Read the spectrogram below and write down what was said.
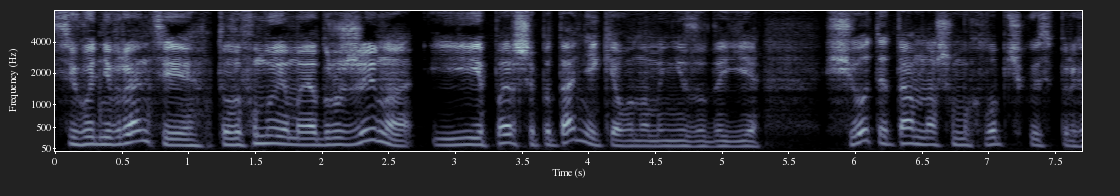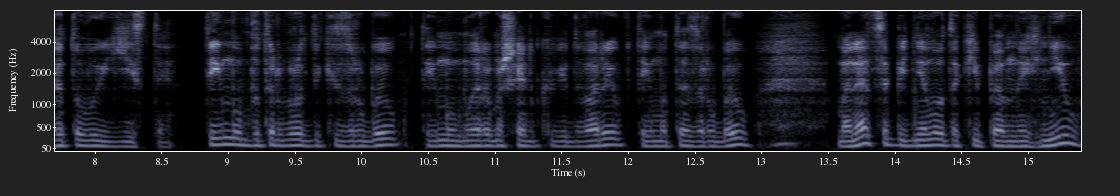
Сьогодні вранці телефонує моя дружина, і перше питання, яке вона мені задає: що ти там нашому хлопчику приготовив їсти? Ти йому бутербродики зробив, ти йому вермишельку відварив, ти йому те зробив. Мене це підняло такий певний гнів,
